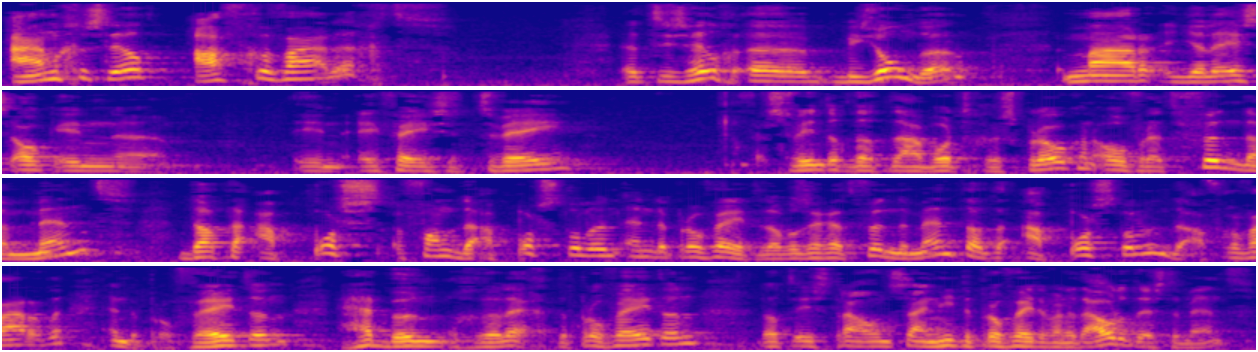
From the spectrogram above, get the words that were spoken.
Aangesteld, afgevaardigd. Het is heel uh, bijzonder, maar je leest ook in, uh, in Efeze 2, vers 20, dat daar wordt gesproken over het fundament dat de apost, van de apostelen en de profeten. Dat wil zeggen het fundament dat de apostelen, de afgevaardigden en de profeten hebben gelegd. De profeten, dat is trouwens, zijn niet de profeten van het Oude Testament.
